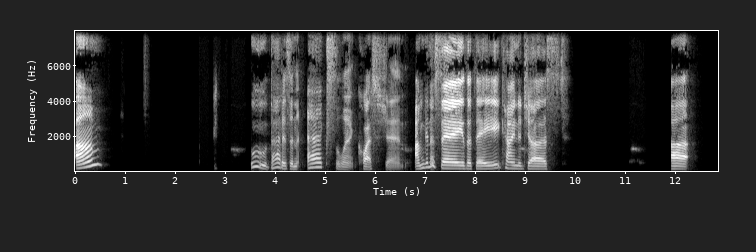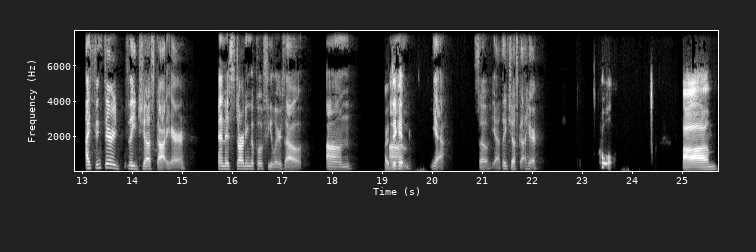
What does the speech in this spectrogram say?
Um. Ooh, that is an excellent question. I'm gonna say that they kind of just. Uh, I think they're they just got here. and is starting to put feelers out. Um, I dig um, it. Yeah. So yeah, they just got here. Cool. Um,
